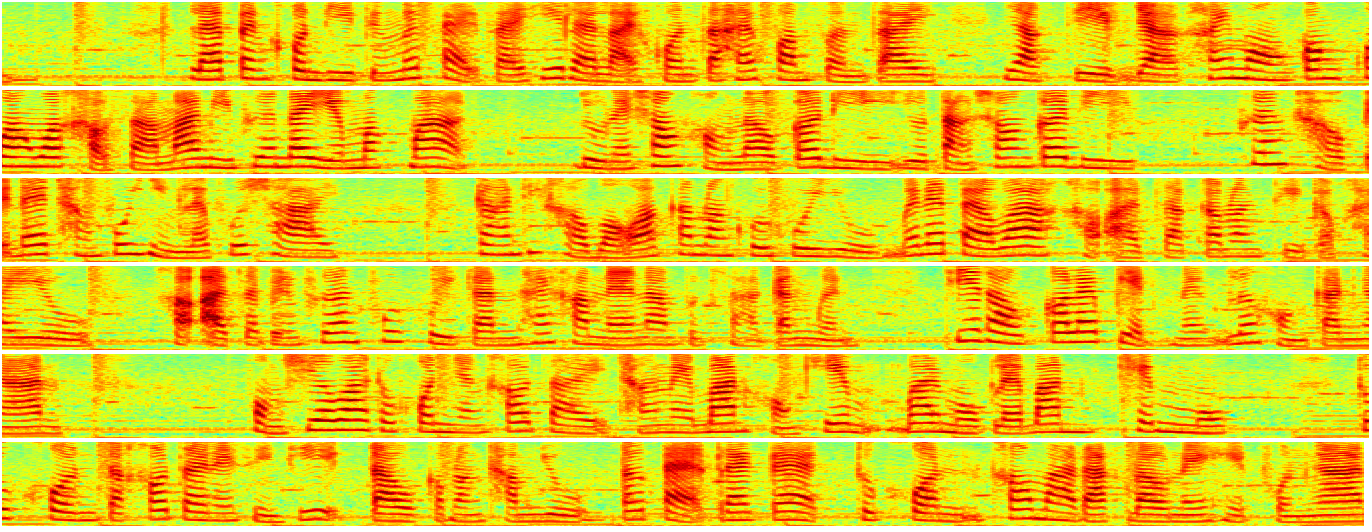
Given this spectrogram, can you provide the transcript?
และเป็นคนดีจึงไม่แปลกใจที่หลาย ๆ คนจะให้ความสนใจ อยากจีบอยากให้มองกว้างๆว่าเขาสามารถมีเพื่อนได้เยอะมากๆ อยู่ในช่องของเราก็ดี อยู่ต่างช่องก็ดี เพื่อนเขาเป็นได้ทั้งผู้หญิงและผู้ชาย การที่เขาบอกว่ากำลังคุยคุยอยู่ ไม่ได้แปลว่าเขาอาจจะกำลังจีบกับใครอยู่ เขาอาจจะเป็นเพื่อนพูดคุยกันให้คำแนะนำปรึกษากันเหมือน ที่เราก็แลกเปลี่ยนในเรื่องของการงาน ผมเชื่อว่าทุกคนยังเข้าใจทั้งในบ้านของเข้ม บ้านมุกและบ้านเข้มมุก ทุกคนจะเข้าใจในสิ่งที่เรากำลังทำอยู่ ตั้งแต่แรก ๆ ทุกคนเข้ามารักเราในเหตุผลงาน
